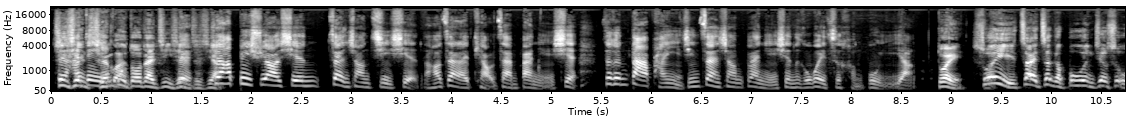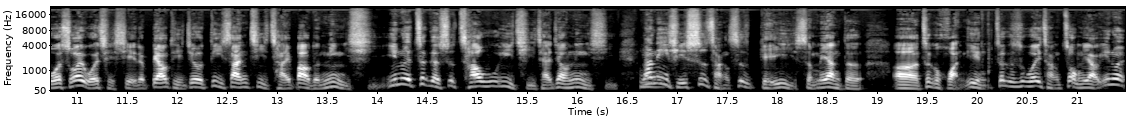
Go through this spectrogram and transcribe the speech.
季线全部都在季线之下，所以它必须要先站上季线，然后再来挑战半年线。这跟大盘已经站上半年线那个位置很不一样。对，所以在这个部分就是我，所以我写写的标题就是第三季财报的逆袭，因为这个是超乎预期才叫逆袭。那逆袭市场是给予什么样的呃这个反应？这个是非常重要，因为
